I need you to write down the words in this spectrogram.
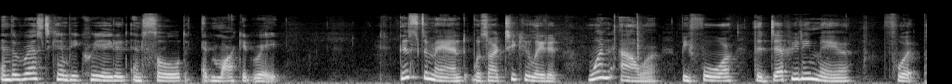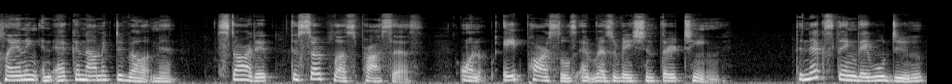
and the rest can be created and sold at market rate. This demand was articulated one hour before the deputy mayor for planning and economic development started the surplus process on eight parcels at Reservation 13. The next thing they will do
